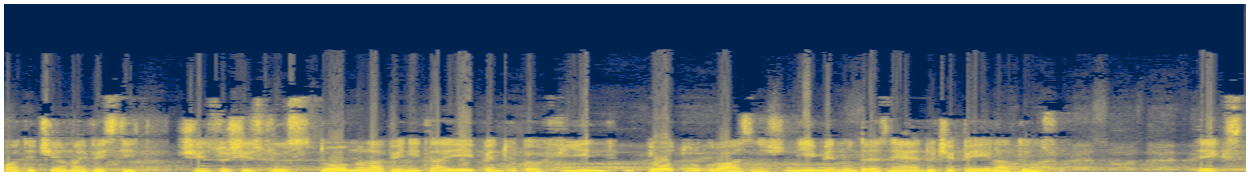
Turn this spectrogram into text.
poate cel mai vestit. Și însuși Iisus, Domnul a venit la ei pentru că fiind totul groaznici, nimeni nu drăznea aduce pe ei la dânsul. Text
